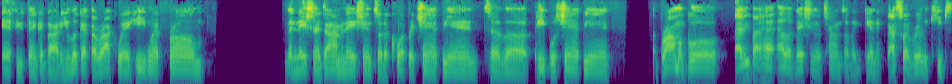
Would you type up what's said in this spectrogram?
If you think about it, you look at The Rock, where he went from the Nation of Domination to the corporate champion to the people's champion, the Brahma Bull. Everybody had elevation in terms of a gimmick. That's what really keeps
